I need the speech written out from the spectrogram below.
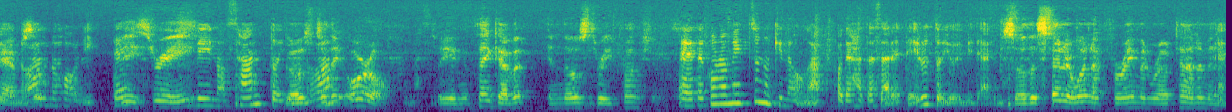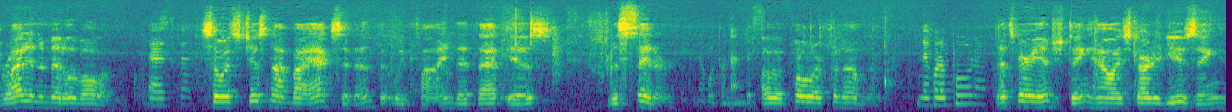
capsule. V3 goes to the oral. So you can think of it in those three functions. So the center one of foramen rotundum is right in the middle of all of them. So it's just not by accident that we find that that is the center of a polar phenomenon. That's very interesting how I started using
